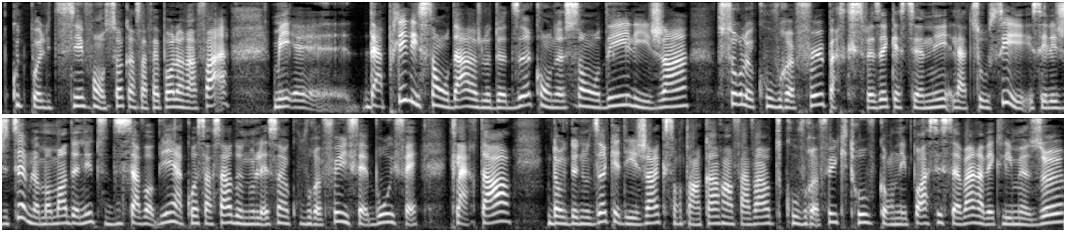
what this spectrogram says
Beaucoup de politiciens font ça quand ça fait pas leur affaire. Mais euh, d'appeler les sondages, de dire qu'on a sondé les gens sur le couvre-feu parce qu'ils se faisaient questionner là-dessus aussi, et c'est légitime. À un moment donné, tu te dis ça va bien, à quoi ça sert de nous laisser un couvre-feu? Il fait beau, il fait clair tard. Donc, de nous dire qu'il y a des gens qui sont encore en faveur du couvre-feu, qui trouvent qu'on n'est pas assez sévère avec les mesures.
